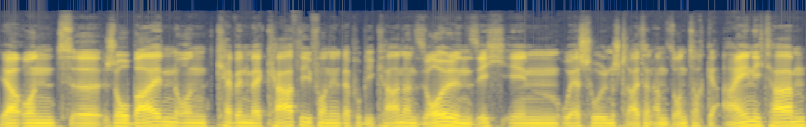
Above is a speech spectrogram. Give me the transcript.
Ja, ja und äh, Joe Biden und Kevin McCarthy von den Republikanern sollen sich im US-Schuldenstreit dann am Sonntag geeinigt haben.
